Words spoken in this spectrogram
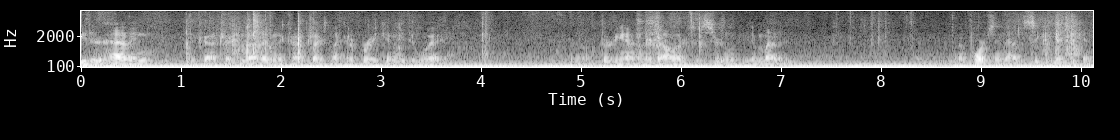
either having the contract or not having the contract's not gonna break him either way. Thirty-nine hundred dollars is certainly amount of, unfortunately not significant.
